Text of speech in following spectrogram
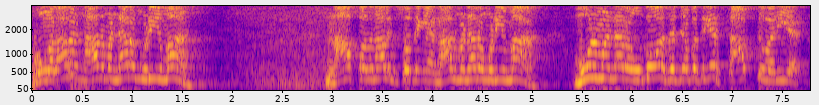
உங்களால நாலு மணி நேரம் முடியுமா? நாற்பது நாளுக்கு சொல்றீங்களா நாலு மணி நேரம் முடியுமா? மூணு மணி நேரம் உபவாச ஜபத்துக்கே சாப்பிட்டு வரிய.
